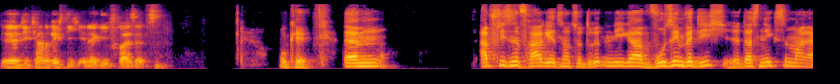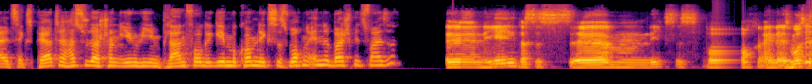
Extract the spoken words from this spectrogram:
äh, die kann richtig Energie freisetzen. Okay. Ähm, abschließende Frage jetzt noch zur dritten Liga. Wo sehen wir dich äh, das nächste Mal als Experte? Hast du da schon irgendwie einen Plan vorgegeben bekommen, nächstes Wochenende beispielsweise? Äh, nee, das ist ähm, nächstes Wochenende. Es muss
